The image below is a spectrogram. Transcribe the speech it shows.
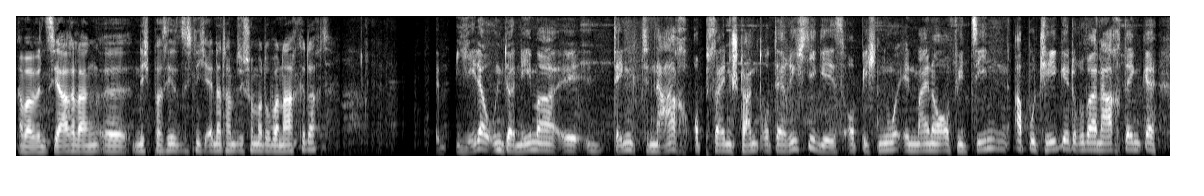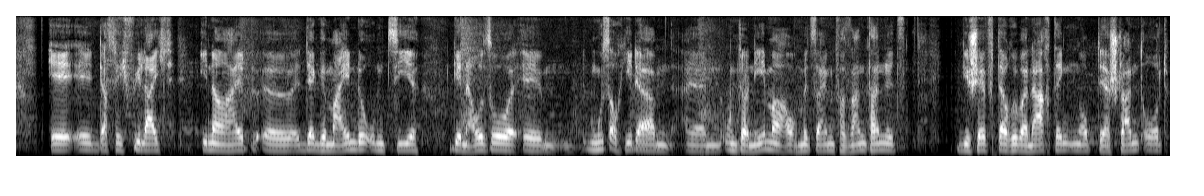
Aber wenn es jahrelang äh, nicht passiert, sich nicht ändert, haben Sie schon mal darüber nachgedacht? jeder Unternehmer äh, denkt nach, ob sein Standort der richtige ist. Ob ich nur in meiner Offizienapotheke darüber nachdenke, äh, äh, dass ich vielleicht innerhalb äh, der Gemeinde umziehe. Genauso ähm, muss auch jeder ähm, Unternehmer auch mit seinem Versandhandelsgeschäft darüber nachdenken, ob der Standort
